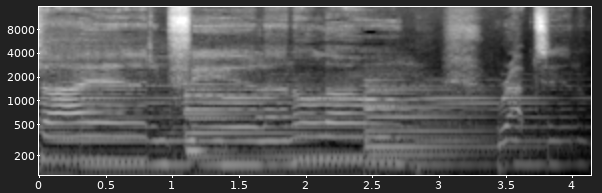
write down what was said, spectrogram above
tired and feeling alone, wrapped in.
